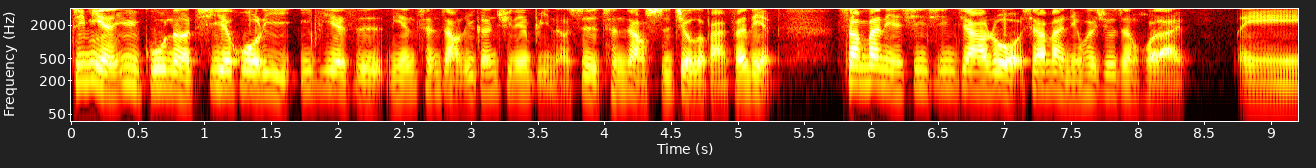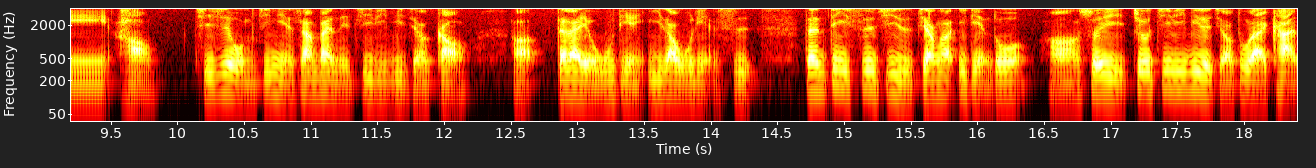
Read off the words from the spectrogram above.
今年预估呢，企业获利 EPS 年成长率跟去年比呢是成长十九个百分点，上半年信心加弱，下半年会修正回来，诶，好。其实我们今年上半年 GDP 比较高，好，大概有五点一到五点四，但第四季只降到一点多，好，所以就 GDP 的角度来看，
